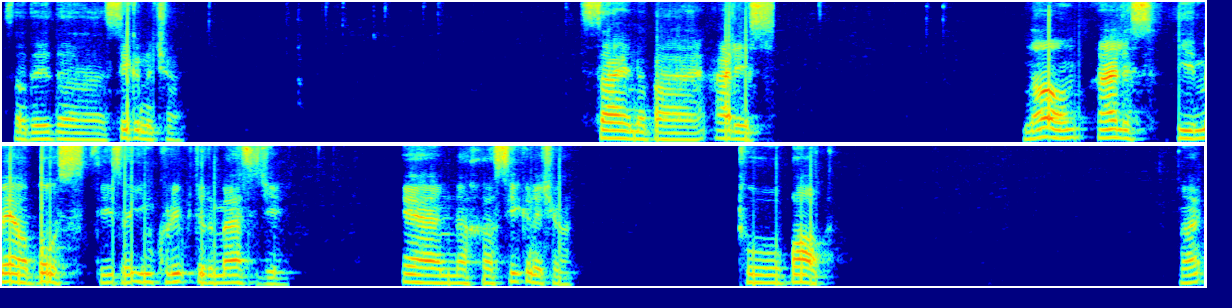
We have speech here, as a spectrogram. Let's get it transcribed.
So there's the signature signed by Alice. Now Alice email both this encrypted message and her signature to Bob. Right?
